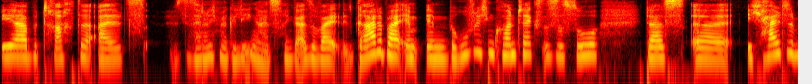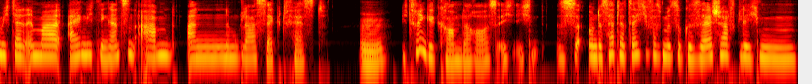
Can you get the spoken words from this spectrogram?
eher betrachte als es ist ja noch nicht mal Gelegenheitstrinker. Also weil gerade bei im, im beruflichen Kontext ist es so, dass äh, ich halte mich dann immer eigentlich den ganzen Abend an einem Glas Sekt fest. Mhm. Ich trinke kaum daraus. Ich, ich, es, und das hat tatsächlich was mit so gesellschaftlichem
